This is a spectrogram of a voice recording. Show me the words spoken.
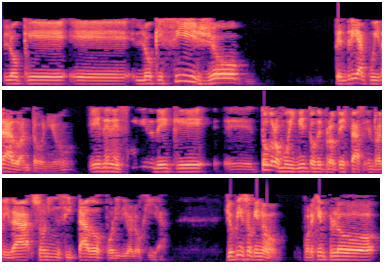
lo que, eh, lo que sí yo tendría cuidado, Antonio, es de decir de que eh, todos los movimientos de protestas en realidad son incitados por ideología. Yo pienso que no. Por ejemplo,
